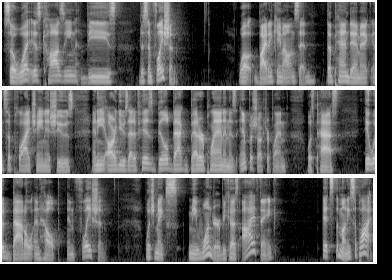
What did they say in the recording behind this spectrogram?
So what is causing these this inflation? Well, Biden came out and said the pandemic and supply chain issues, and he argues that if his build back better plan and his infrastructure plan was passed, it would battle and help inflation, which makes me wonder because I think it's the money supply.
